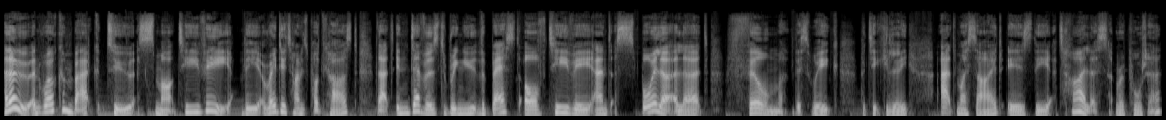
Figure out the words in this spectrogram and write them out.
Hello, and welcome back to Smart TV, the Radio Times podcast that endeavours to bring you the best of TV and spoiler alert film this week, particularly. At my side is the tireless reporter,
